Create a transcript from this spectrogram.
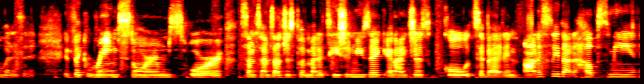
What is it? It's like rainstorms, or sometimes I'll just put meditation music and I just go to bed. And honestly, that helps me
